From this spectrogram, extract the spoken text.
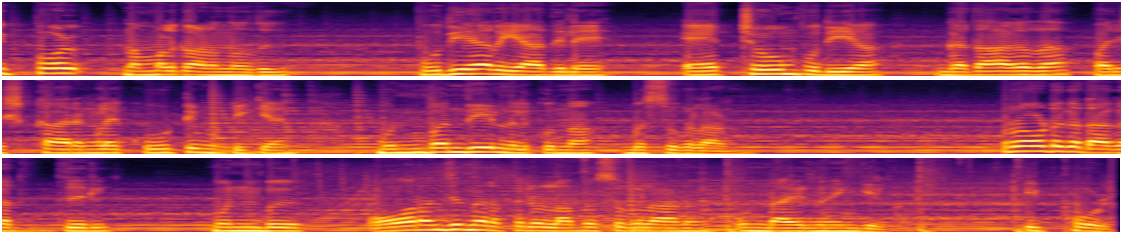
ഇപ്പോൾ നമ്മൾ കാണുന്നത് പുതിയ റിയാദിലെ ഏറ്റവും പുതിയ ഗതാഗത പരിഷ്കാരങ്ങളെ കൂട്ടിമുട്ടിക്കാൻ മുൻപന്തിയിൽ നിൽക്കുന്ന ബസ്സുകളാണ്. റോഡ് ഗതാഗതത്തിൽ മുൻപ് ഓറഞ്ച് നിറത്തിലുള്ള ബസ്സുകളാണ് ഉണ്ടായിരുന്നതെങ്കിൽ ഇപ്പോൾ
